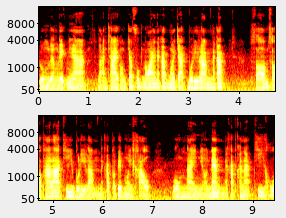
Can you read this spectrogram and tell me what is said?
ลุงเรืองเล็กเนี่ยหลานชายของเจ้าฟุกน้อยนะครับมวยจากบุรีรัมย์นะครับ ซ้อมสอพาราชที่บุรีรัมย์นะครับ ประเภทมวยเข่าวงในเหนียวแน่นนะครับ ขณะที่คู่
